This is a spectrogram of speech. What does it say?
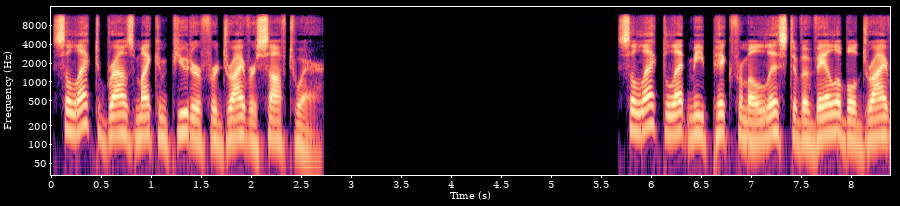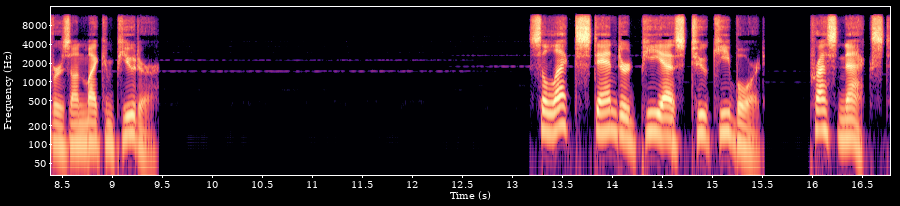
Select Browse My Computer for driver software. Select Let me pick from a list of available drivers on my computer. Select Standard PS2 keyboard. Press Next.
